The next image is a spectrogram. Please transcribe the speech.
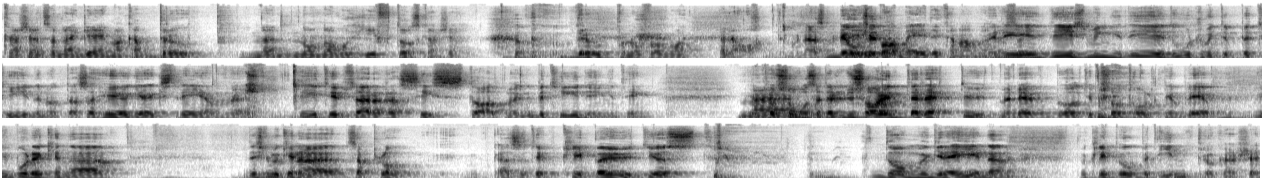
Kanske en sån där grej man kan dra upp när någon av oss gifter oss kanske. dra upp på någon form av... Eller ja. Men, alltså, men Det det är är också ju bara ett, mig det kan använda men det är, det, är ing, det är ett ord som inte betyder något. Alltså högerextrem. Det är typ så här rasist och allt möjligt. Det betyder ju ingenting. Men- På så sätt. Eller du sa det inte rätt ut men det var typ så tolkningen blev. Vi borde kunna... Det skulle vi kunna så här, plock, Alltså typ klippa ut just de grejerna. Och klippa ihop ett intro kanske.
